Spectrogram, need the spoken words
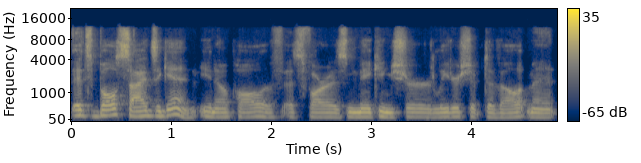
it's both sides again, you know, Paul, of as far as making sure leadership development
